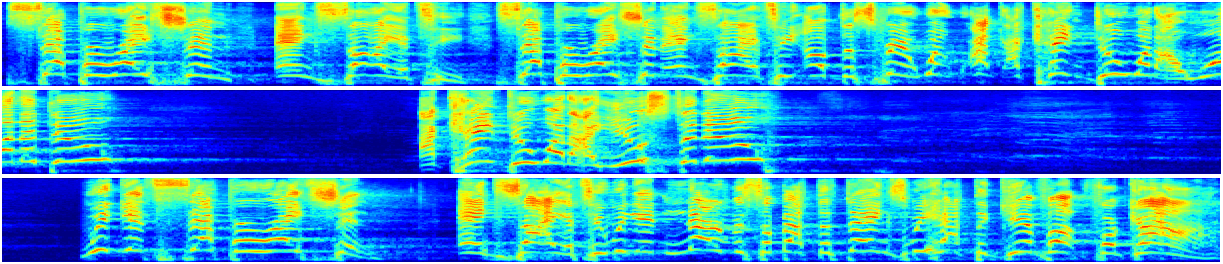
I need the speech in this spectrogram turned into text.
Separation anxiety, separation anxiety of the spirit. I, I can't do what I want to do. I can't do what I used to do. We get separation anxiety. We get nervous about the things we have to give up for God.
